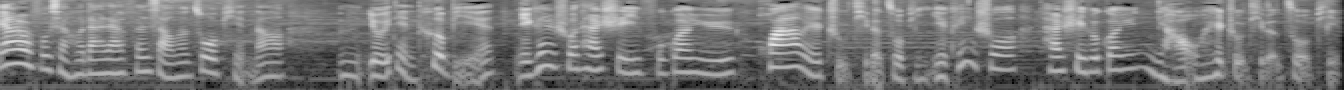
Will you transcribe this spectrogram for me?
第二幅想和大家分享的作品呢，嗯，有一点特别。你可以说它是一幅关于花为主题的作品，也可以说它是一幅关于鸟为主题的作品。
